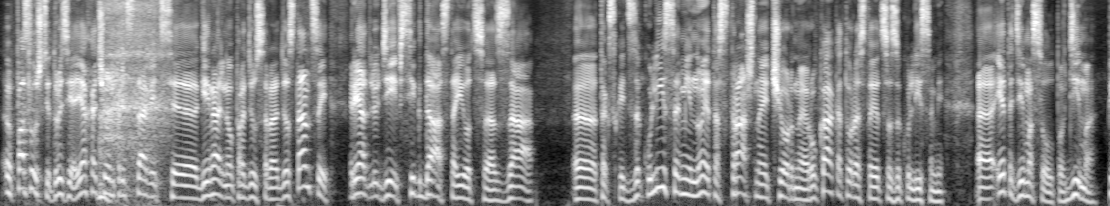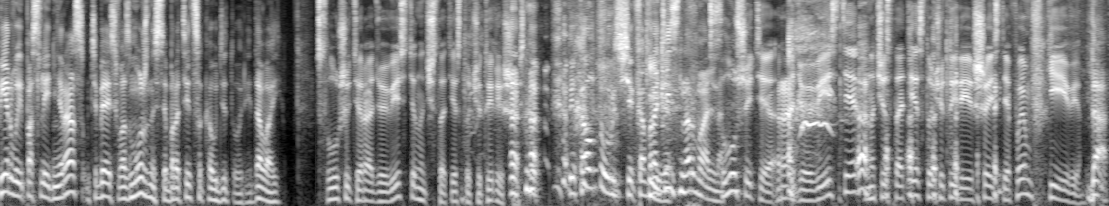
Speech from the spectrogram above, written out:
э, послушайте, друзья, я хочу вам представить э, генерального продюсера радиостанции. Ряд людей всегда остается за э, так сказать, за кулисами, но это страшная черная рука, которая остается за кулисами. Э, это Дима Солопов. Дима, первый и последний раз у тебя есть возможность обратиться к аудитории. Давай. Слушайте радио Вести на частоте 104,6. Ты халтурщик, обратись нормально. Слушайте радио Вести на частоте 104,6 FM в Киеве. Да.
